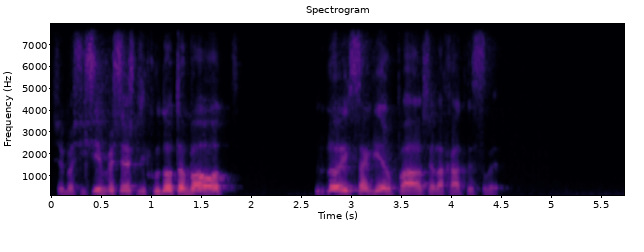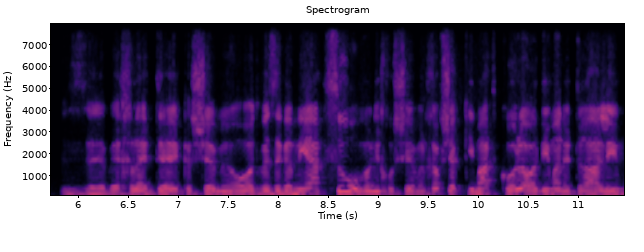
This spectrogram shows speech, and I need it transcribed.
שב-66 נקודות הבאות לא ייסגר פער של 11. זה בהחלט אה, קשה מאוד, וזה גם יהיה עצוב, אני חושב. אני חושב שכמעט כל האוהדים הניטרלים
